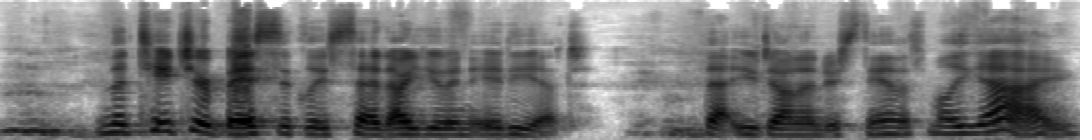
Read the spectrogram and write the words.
And the teacher basically said, Are you an idiot that you don't understand this? Well, yeah, I,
